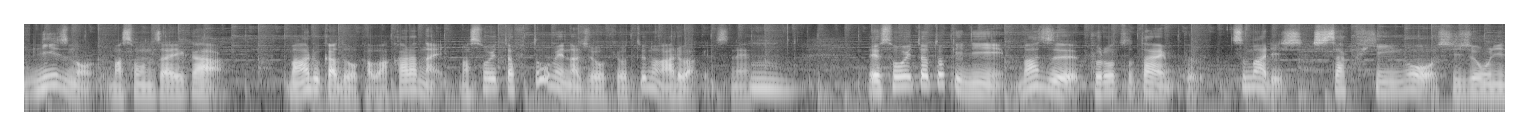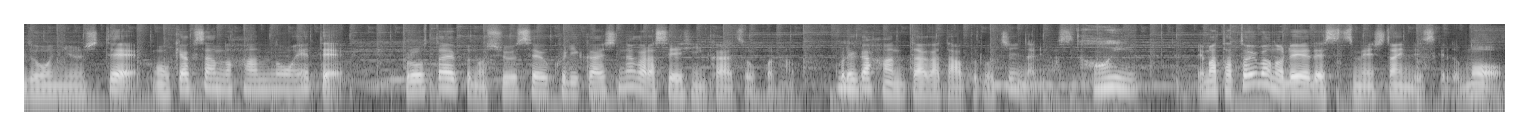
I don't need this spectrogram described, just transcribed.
ニーズのまあ存在がまああるかどうかわからない、まあ、そういった不透明な状況っていうのがあるわけですね。うんでそういった時にまずプロトタイプつまり試作品を市場に導入してお客さんの反応を得てプロトタイプの修正を繰り返しながら製品開発を行うこれがハンター型アプローチになります。はいでまあ、例えばの例で説明したいんですけども、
